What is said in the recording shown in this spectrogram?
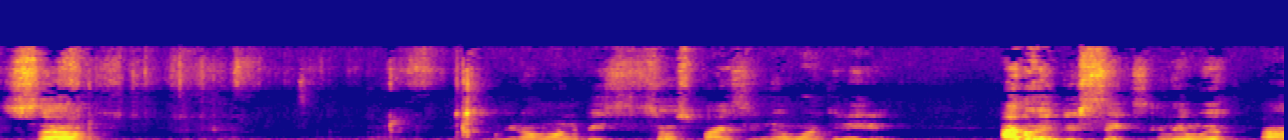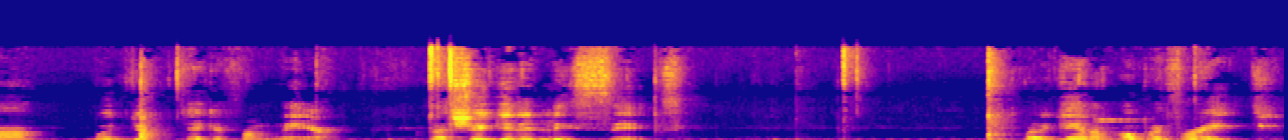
So, we don't want to be so spicy no one can eat it. I'll go ahead and do six, and then we'll uh, we'll do, take it from there. I should get at least six. But again, I'm hoping for eight.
